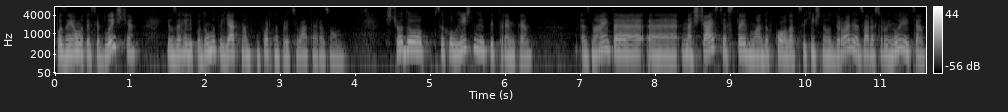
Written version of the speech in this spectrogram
познайомитися ближче і взагалі подумати, як нам комфортно працювати разом. Щодо психологічної підтримки, знаєте, е, на щастя, стигма довкола психічного здоров'я зараз руйнується,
